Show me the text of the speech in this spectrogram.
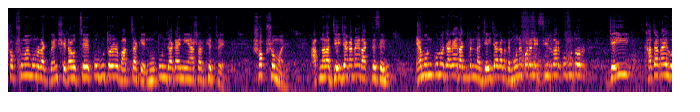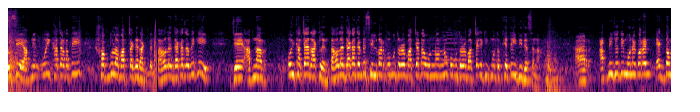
সবসময় মনে রাখবেন, সেটা হচ্ছে কবুতরের বাচ্চাকে নতুন জায়গায় নিয়ে আসার ক্ষেত্রে সব সময় আপনারা যেই জায়গাটায় রাখতেছেন, এমন কোনো জায়গায় রাখবেন না, যেই জায়গাটাতে মনে করেন এই সিলভার কবুতর যেই খাঁচাটায় হয়েছে, আপনি ওই খাঁচাটাতেই সবগুলা বাচ্চাকে রাখবেন। তাহলে দেখা যাবে কি যে আপনার ওই খাঁচায় রাখলেন, তাহলে দেখা যাবে সিলভার কবুতরের বাচ্চাটা অন্য অন্য কবুতরের বাচ্চাকে ঠিকমতো খেতেই দিতেছে না। আর আপনি যদি মনে করেন একদম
